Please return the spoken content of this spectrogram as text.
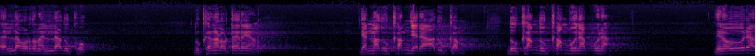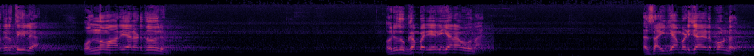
അതെല്ലാം ഓർത്തണം എല്ലാ ദുഃഖവും. ദുഃഖങ്ങൾ ഒട്ടേറെയാണ് ജന്മദുഃഖം ജരാദുഃഖം ദുഃഖം ദുഃഖം പുന പുന. ഇതിനൊരു അതിർത്തിയില്ല. ഒന്ന് മാറിയാൽ അടുത്തത് വരും. ഒരു ദുഃഖം പരിഹരിക്കാനാ പോകുന്നത്. അത് സഹിക്കാൻ പഠിച്ചാൽ എളുപ്പമുണ്ട്.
